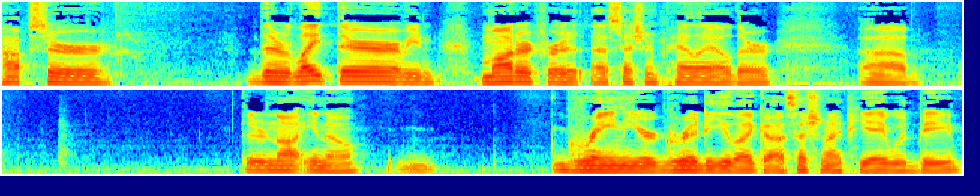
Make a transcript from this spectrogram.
hops are they're light there. I mean, moderate for a, session pale ale. They're uh, they're not you know grainy or gritty like a session IPA would be.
